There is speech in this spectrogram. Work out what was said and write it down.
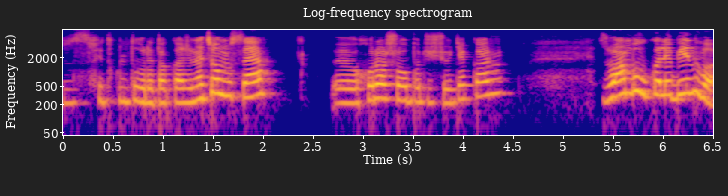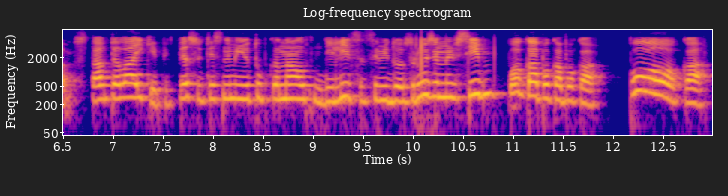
з фізкультури так каже. На цьому все. Е, хорошого по як кажуть. З вами був Колябінго. Ставте лайки, підписуйтесь на мій ютуб канал, діліться цим відео з друзями. Всім пока-пока-пока. Пока!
